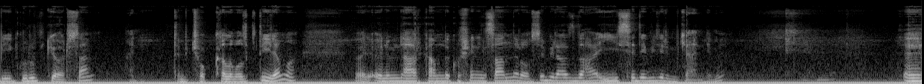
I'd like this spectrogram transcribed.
bir grup görsem hani tabii çok kalabalık değil ama böyle önümde arkamda koşan insanlar olsa biraz daha iyi hissedebilirim kendimi. Ee,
